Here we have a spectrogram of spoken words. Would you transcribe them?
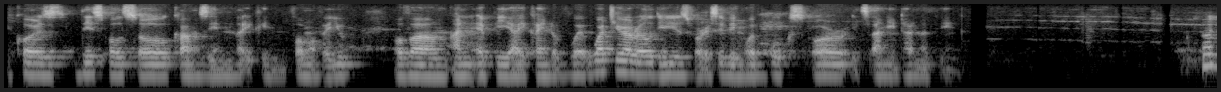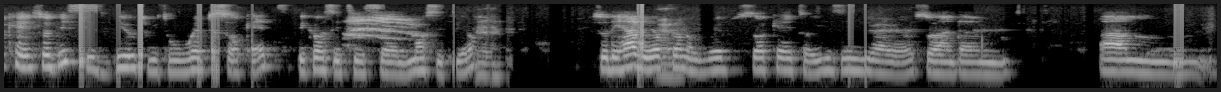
Because this also comes in like in form of a U of um, an API kind of web. What URL do you use for receiving webhooks or it's an internal thing? Okay, so this is built with WebSocket because it is um, more secure. Mm. So they have the Yeah. option of WebSocket or using URL. So and um, um,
